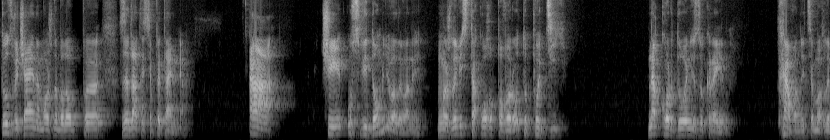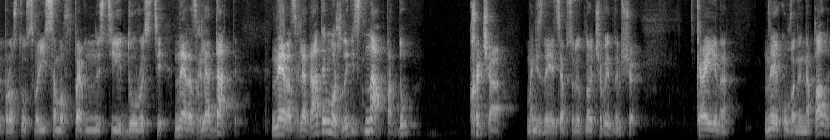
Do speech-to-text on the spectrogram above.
Тут, звичайно, можна було б е, задатися питанням. А чи усвідомлювали вони можливість такого повороту подій на кордоні з Україною? А вони це могли просто у своїй самовпевненості і дурості не розглядати, не розглядати можливість нападу. Хоча, мені здається, абсолютно очевидним, що країна, на яку вони напали,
